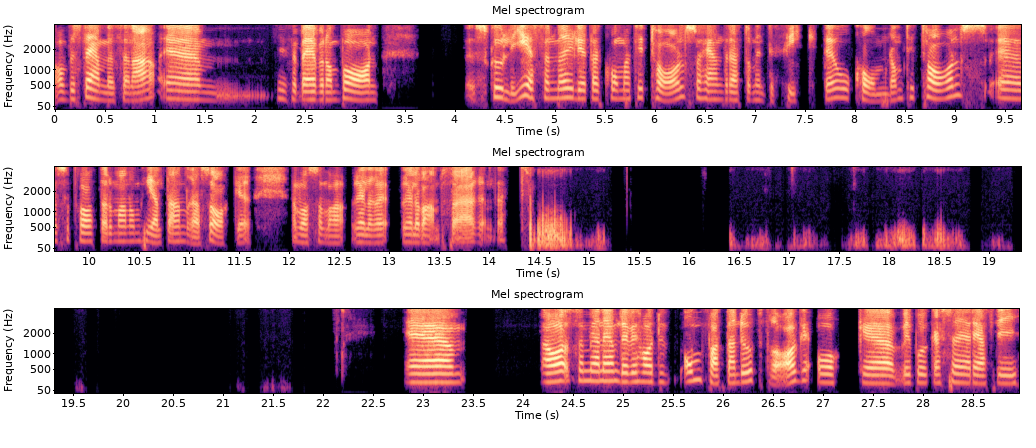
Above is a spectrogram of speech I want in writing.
av bestämmelserna. Till exempel även om barn skulle ges en möjlighet att komma till tal så hände det att de inte fick det och kom de till tals eh, så pratade man om helt andra saker än vad som var relevant för ärendet. Ehm, ja, som jag nämnde, vi har ett omfattande uppdrag och eh, vi brukar säga det att vi,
